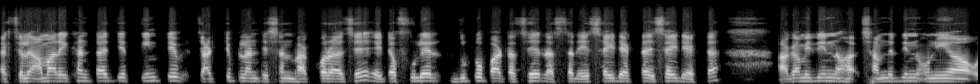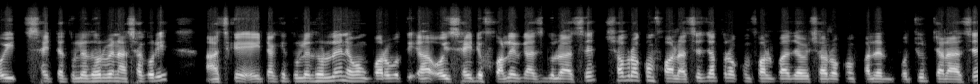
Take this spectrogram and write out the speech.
অ্যাকচুয়ালি আমার এখানটায় যে তিনটে, চারটে প্লান্টেশন ভাগ করা আছে, এটা ফুলের দুটো পার্ট আছে, রাস্তার এ সাইডে একটা, এ সাইডে একটা। আগামী দিন সামনের দিন উনি ওই সাইডটা তুলে ধরবেন আশা করি। আজকে এইটাকে তুলে ধরলেন এবং পরবর্তী ওই সাইডে ফলের গাছগুলো আছে, সব রকম ফল আছে, যত রকম ফল পাওয়া যাবে, সব রকম ফলের প্রচুর চারা আছে,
